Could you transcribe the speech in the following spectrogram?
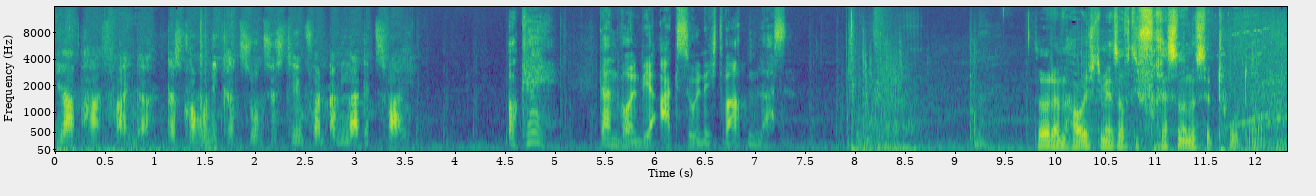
Ja, Pathfinder, das Kommunikationssystem von Anlage 2. Okay, dann wollen wir Axel nicht warten lassen. So, dann hau ich dem jetzt auf die Fresse und ist der tot. Ey.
